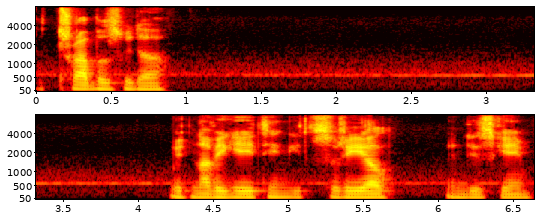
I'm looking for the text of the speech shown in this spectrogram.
The troubles with a with navigating, it's real in this game.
